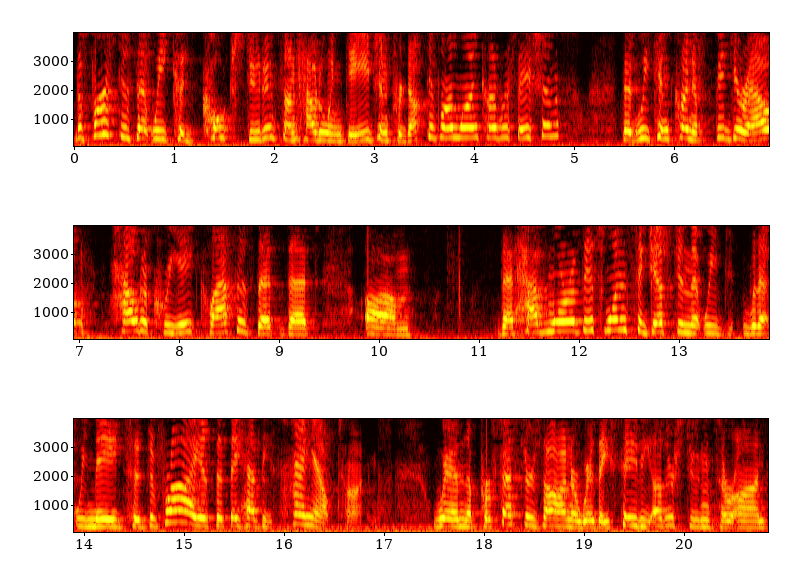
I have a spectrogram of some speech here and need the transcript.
the first is that we could coach students on how to engage in productive online conversations, that we can kind of figure out how to create classes that, that um, that have more of this. One suggestion that we, that we made to DeVry is that they have these hangout times when the professor's on or where they say the other students are on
